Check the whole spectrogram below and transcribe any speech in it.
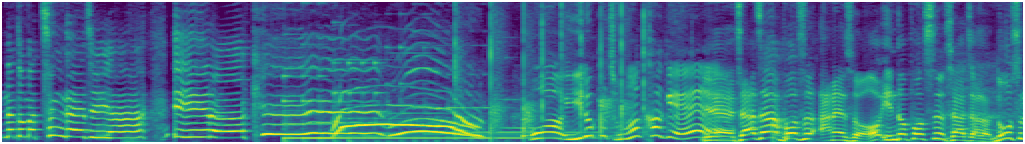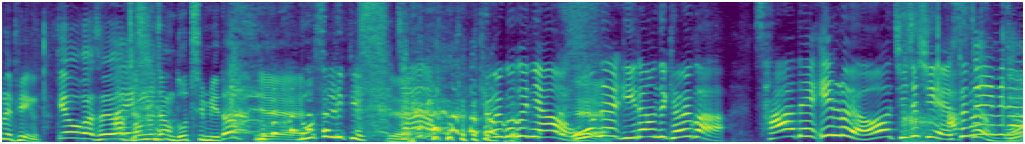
나도 마찬가지야. 이렇게. 와, 이렇게 정확하게. 예 자자 버스 안에서. In the bus 자자. No sleeping. 깨워가세요. 아이, 정류장 놓칩니다. 예. No sleeping. 예. 자, 결국은요, 예. 오늘 2라운드 결과 4대 1로요. 지조 씨의 승리입니다.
